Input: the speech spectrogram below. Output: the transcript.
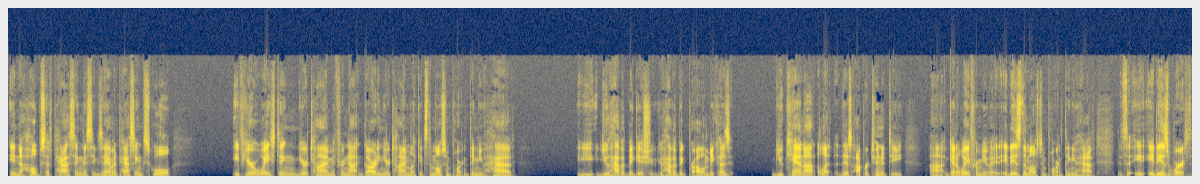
in the hopes of passing this exam and passing school. If you're wasting your time, if you're not guarding your time like it's the most important thing you have, you, you have a big issue. You have a big problem because you cannot let this opportunity uh, get away from you. It, it is the most important thing you have. It's, it, it is worth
